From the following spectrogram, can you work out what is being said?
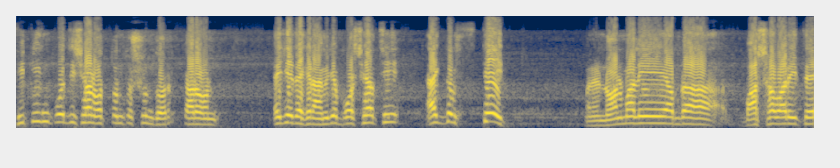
সিটিং পজিশন অত্যন্ত সুন্দর, কারণ এই যে দেখেন, আমি যে বসে আছি, একদম স্টেট মানে নর্মালি আমরা বাসা বাড়িতে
